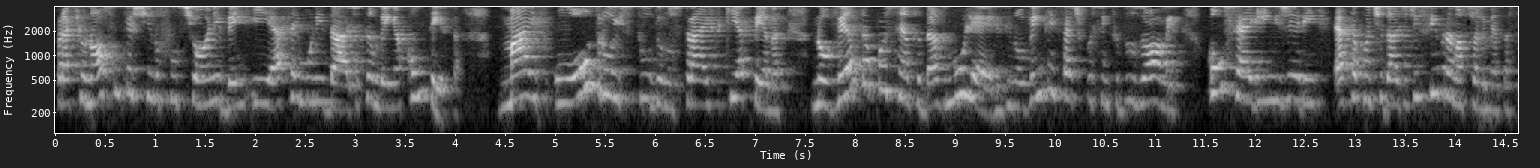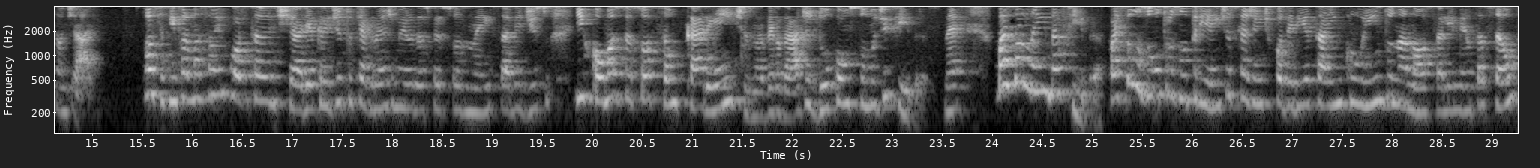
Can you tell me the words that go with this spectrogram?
para que o nosso intestino funcione bem e essa imunidade também aconteça. Mas um outro estudo nos traz que apenas 90% das mulheres e 97% dos homens conseguem ingerir essa quantidade de fibra na sua alimentação diária. Nossa, que informação importante, Ari. Acredito que a grande maioria das pessoas nem sabe disso e como as pessoas são carentes, na verdade, do consumo de fibras, né? Mas além da fibra, quais são os outros nutrientes que a gente poderia estar incluindo na nossa alimentação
